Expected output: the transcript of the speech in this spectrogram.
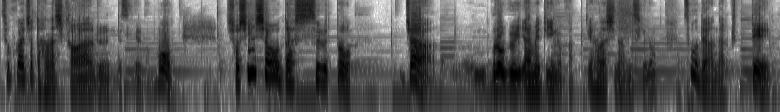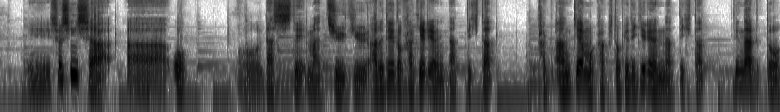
そこはちょっと話変わるんですけれども、初心者を脱すると、じゃあ、ブログやめていいのかっていう話なんですけどもそうではなくて、えー、初心者を出して、まあ、中級、ある程度書けるようになってきた、案件も獲得できるようになってきたってなると、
